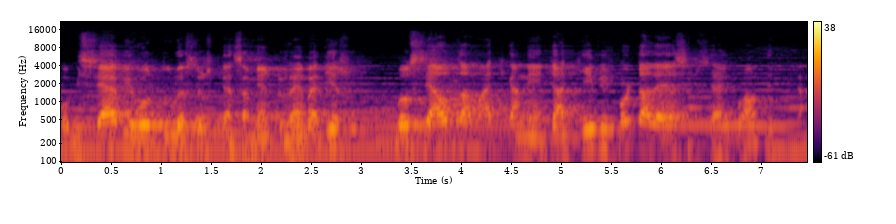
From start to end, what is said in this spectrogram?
observe e rotula seus pensamentos, lembra disso? você automaticamente ativa e fortalece o cérebro autoeficaz.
